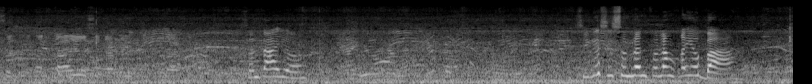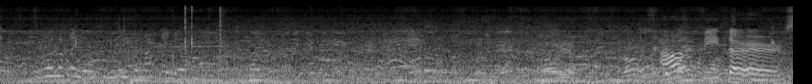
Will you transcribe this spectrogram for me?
Sagutan tayo. Saan tayo? Sige, susundan ko lang kayo ba? Sige na kayo, sundan ko lang kayo. Outfitters.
